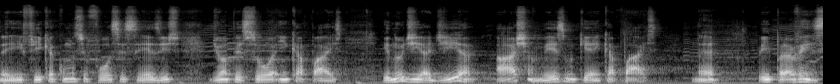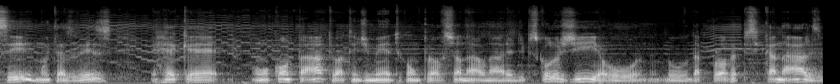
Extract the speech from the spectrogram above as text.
E fica como se fosse esse registro de uma pessoa incapaz. E no dia a dia, acha mesmo que é incapaz, né? E para vencer, muitas vezes, requer um contato, um atendimento com um profissional na área de psicologia ou, ou da própria psicanálise,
